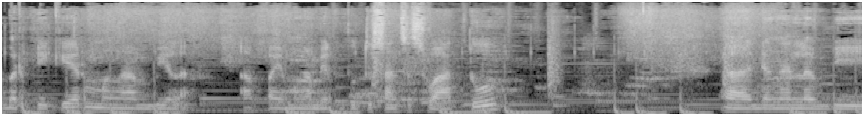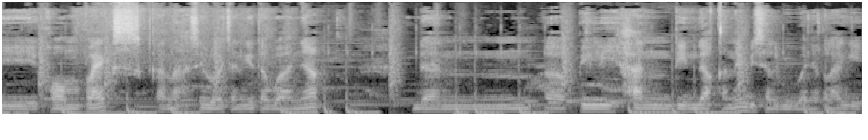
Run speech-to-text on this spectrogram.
berpikir mengambil apa yang mengambil keputusan sesuatu e, dengan lebih kompleks karena hasil bacaan kita banyak dan e, pilihan tindakannya bisa lebih banyak lagi.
